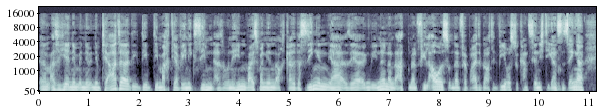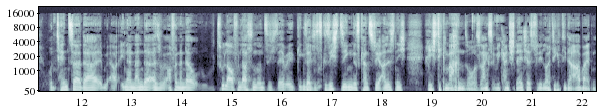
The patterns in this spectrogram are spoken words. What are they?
ähm, also hier in dem, in dem, in dem Theater, die, die, die macht ja wenig Sinn. Also ohnehin weiß man ja auch gerade das Singen ja sehr irgendwie, ne, dann atmet man viel aus und dann verbreitet man auch den Virus. Du kannst ja nicht die ganzen Sänger und Tänzer da im- ineinander, also aufeinander zulaufen lassen und sich selber gegenseitig ins Gesicht singen, das kannst du ja alles nicht richtig machen, so, solange es irgendwie keinen Schnelltest für die Leute gibt, die da arbeiten.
